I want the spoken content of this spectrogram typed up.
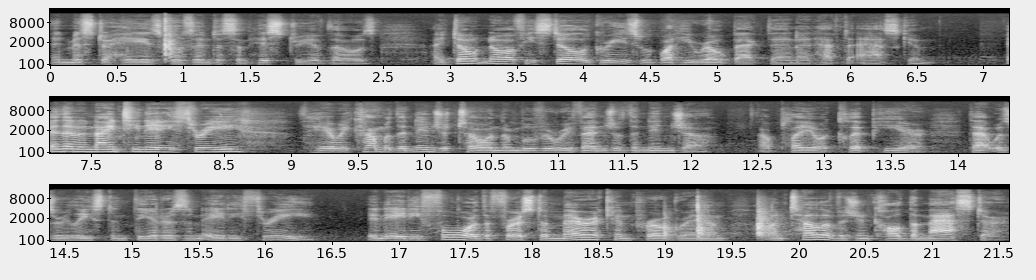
And Mr. Hayes goes into some history of those. I don't know if he still agrees with what he wrote back then. I'd have to ask him. And then in 1983, here we come with the Ninja-To and the movie Revenge of the Ninja. I'll play you a clip here. That was released in theaters in 83. In 84, the first American program on television called The Master,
